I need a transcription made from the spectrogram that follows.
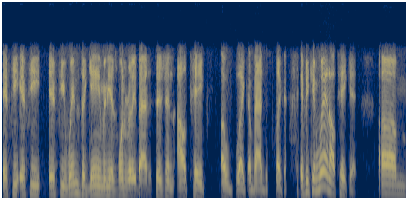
if he if he if he wins the game and he has one really bad decision, I'll take a like a bad like if he can win, I'll take it. Um,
